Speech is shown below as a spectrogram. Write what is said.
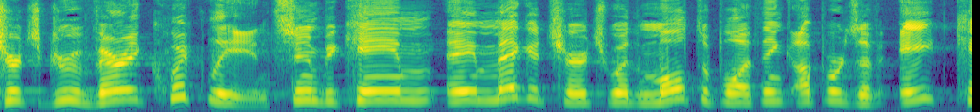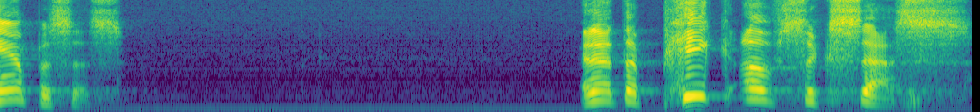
Church grew very quickly and soon became a megachurch with multiple, I think, upwards of eight campuses. And at the peak of success,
